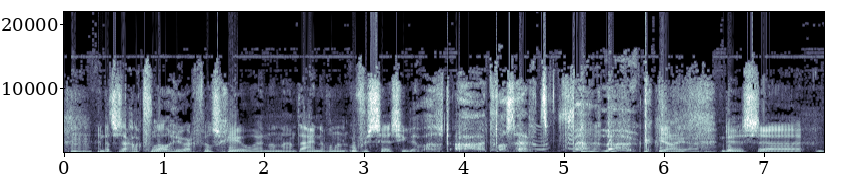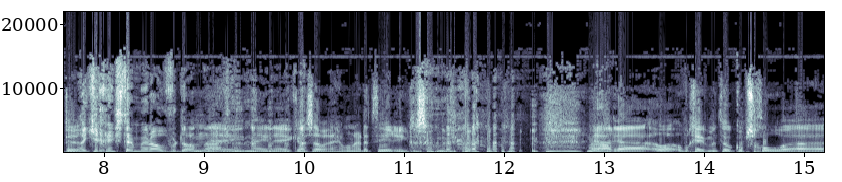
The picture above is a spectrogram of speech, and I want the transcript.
Mhm. En dat was eigenlijk vooral heel erg veel schreeuwen en dan aan het einde van een oefensessie, dan was het, ah, het was echt leuk. Ja, ja. Dus, de, Had je geen stem meer over dan? Nee, nee, nee. Ik heb zelf helemaal naar de tering maar eh, op een gegeven moment ook op school eh,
